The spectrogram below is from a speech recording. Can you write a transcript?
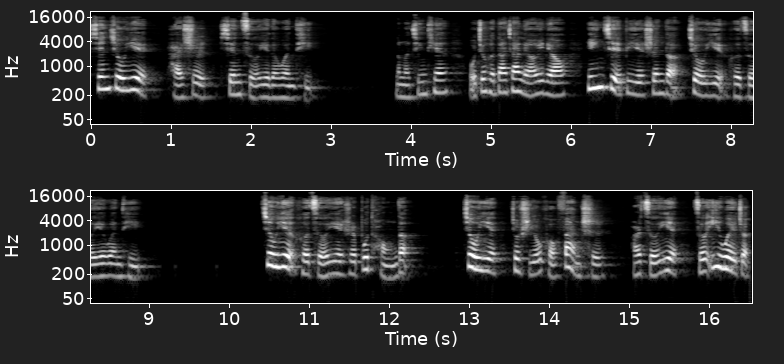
先就业还是先择业的问题。那么今天我就和大家聊一聊应届毕业生的就业和择业问题。就业和择业是不同的，就业就是有口饭吃，而择业则意味着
